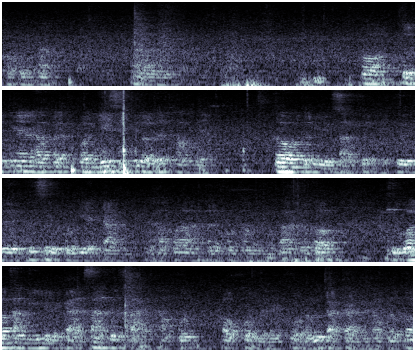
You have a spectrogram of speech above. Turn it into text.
ขอบคุณครับเอ่อก็จุดเนี้ยนะครับ วันนี้สิ่งที่เราจะทำเนี่ยก็จะมีสามจุดคือหนึ่งคือสรุปบทเรียนกันนะครับ ว่าแต่ละคนทำอะไรบ้างแล้วก็ถือว่าครั้งนี้เป็นการสร้างเครือข่ายทำคนเอาคนหลายคนมารู้จักกันนะครับ แล้วก็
